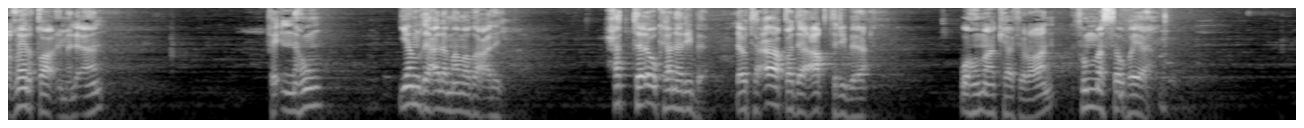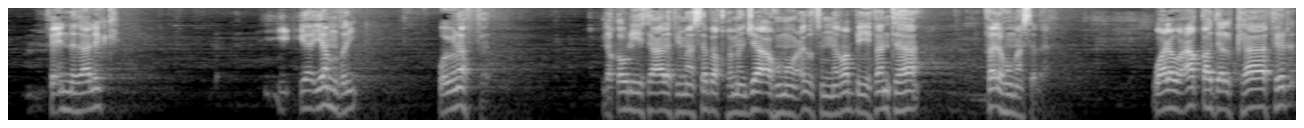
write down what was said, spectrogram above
غير قائم الآن فإنه يمضي على ما مضى عليه حتى لو كان ربا لو تعاقد عقد ربا وهما كافران ثم استوفياه. فإن ذلك يمضي وينفذ. لقوله تعالى فيما سبق فمن جاءه موعظة من ربه فانتهى فله ما سلف ولو عقد الكافر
